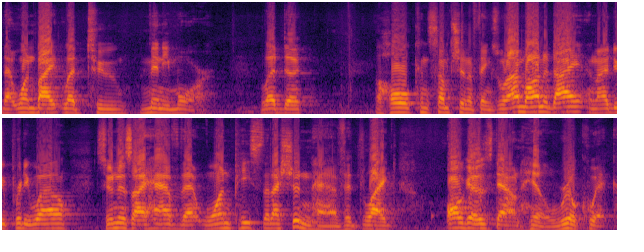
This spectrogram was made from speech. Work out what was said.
that one bite led to many more, led to a whole consumption of things. When I'm on a diet and I do pretty well, as soon as I have that one piece that I shouldn't have, it like all goes downhill real quick.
